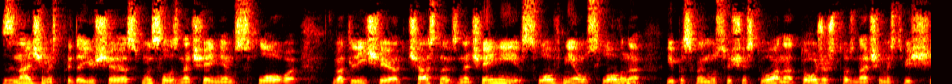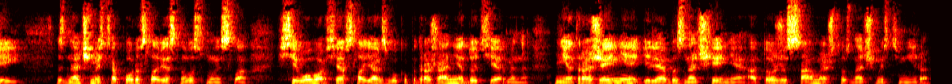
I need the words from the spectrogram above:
значимость, придающая смысл значениям слова. В отличие от частных значений, слов не условно, и по своему существу она тоже, что значимость вещей – значимость опоры словесного смысла, всего во всех слоях звукоподражания до термина, не отражение или обозначение, а то же самое, что значимость мира.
